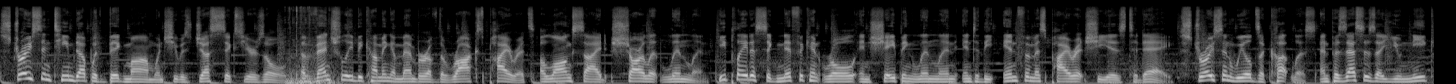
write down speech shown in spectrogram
Streusen teamed up with Big Mom when she was just six years old, eventually becoming a member of the Rocks Pirates alongside Charlotte Linlin. He played a significant role in shaping Linlin into the infamous pirate she is today. Streusen wields a cutlass and possesses a unique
